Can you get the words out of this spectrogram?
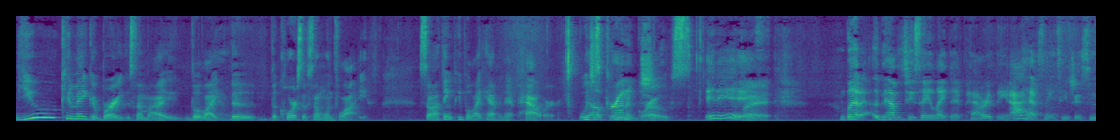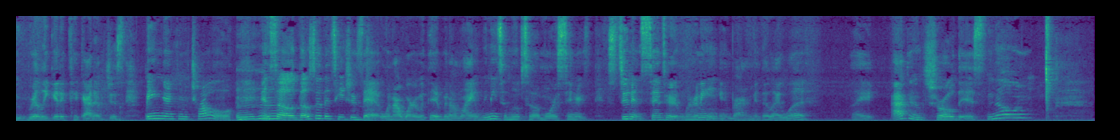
you can make or break somebody the like the the course of someone's life. So I think people like having that power, which No, is kind of gross. It is. But But now that you say like that power thing, I have seen teachers who really get a kick out of just being in control. Mhm. And so those are the teachers that when I work with them and I'm like, we need to move to a more centered, student centered learning environment. They're like, what? Like I control this? No,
